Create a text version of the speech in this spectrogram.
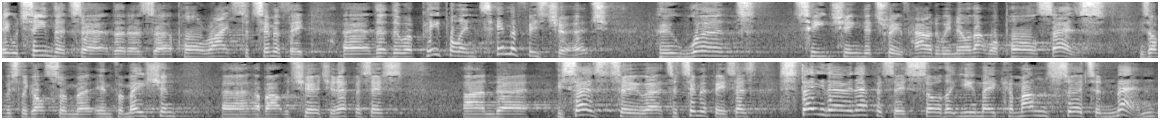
It would seem that, uh, that as uh, Paul writes to Timothy, uh, that there were people in Timothy's church who weren't teaching the truth. How do we know that? Well, Paul says he's obviously got some uh, information uh, about the church in Ephesus. And uh, he says to, to Timothy, he says, Stay there in Ephesus so that you may command certain men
